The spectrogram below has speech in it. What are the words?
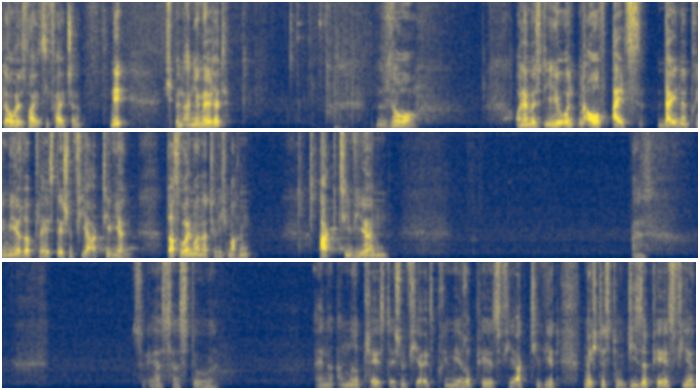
Glaube, das war jetzt die falsche. Nee, ich bin angemeldet. So. Und dann müsst ihr hier unten auf als deine Premiere PlayStation 4 aktivieren. Das wollen wir natürlich machen. Aktivieren. Zuerst hast du eine andere PlayStation 4 als Premiere PS4 aktiviert. Möchtest du diese PS4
